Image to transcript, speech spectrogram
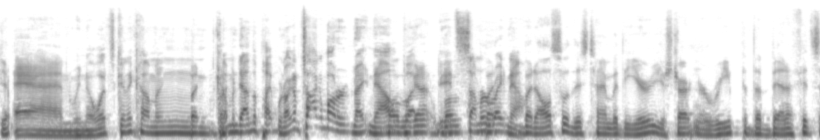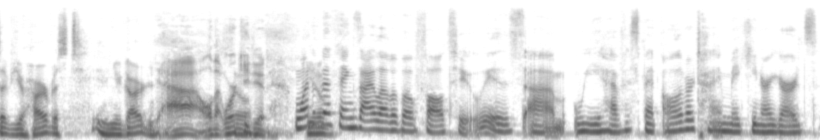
Yep. And we know what's going to come and coming down the pipe. We're not going to talk about it right now, Well, but we're gonna- well, it's summer but- right now. But also this time of the year, you're starting to reap the benefits of your harvest in your garden. Yeah, all that work So, you did. One you of know, the things I love about fall too is um, we have spent all of our time making our yards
